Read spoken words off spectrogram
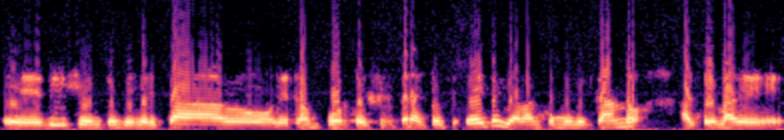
eh, dirigentes de mercado, de transporte, etcétera. Entonces ellos ya van comunicando al tema de,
